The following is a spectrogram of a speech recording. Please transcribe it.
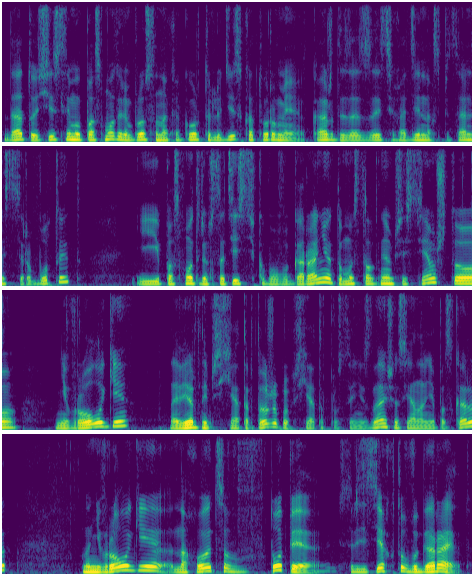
Да, то есть если мы посмотрим просто на когорты людей, с которыми каждый из этих отдельных специальностей работает, и посмотрим статистику по выгоранию, то мы столкнемся с тем, что неврологи, наверное, психиатр тоже, про психиатр просто я не знаю, сейчас Яна мне подскажет, но неврологи находятся в топе среди тех, кто выгорают.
